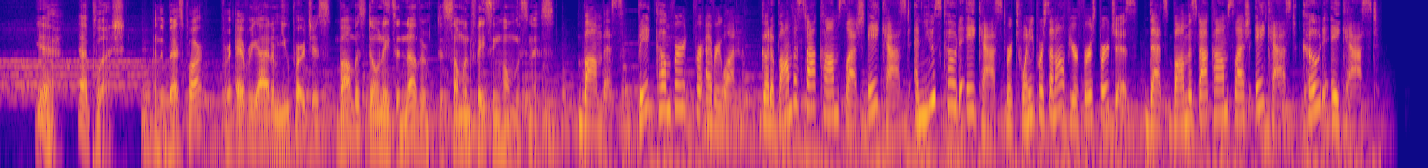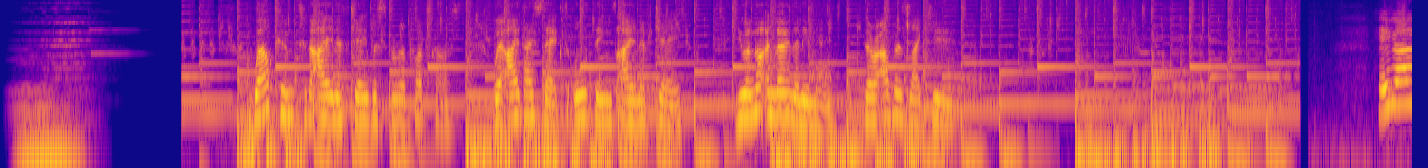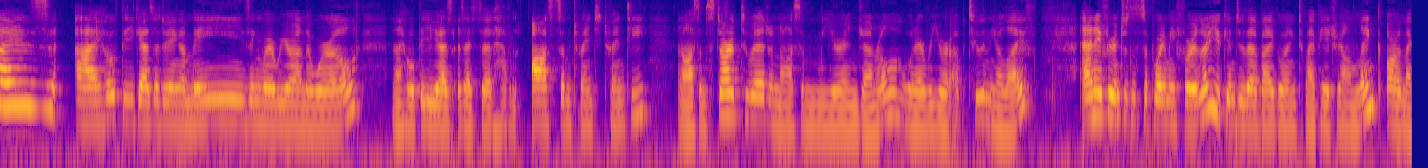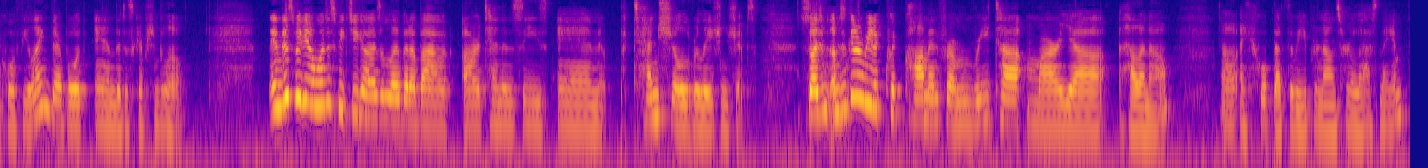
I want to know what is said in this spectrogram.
Yeah, that plush. And the best part, for every item you purchase, Bombas donates another to someone facing homelessness. Bombas, big comfort for everyone. Go to bombas.com slash ACAST and use code ACAST for 20% off your first purchase. That's bombas.com slash ACAST, code ACAST. Welcome to the INFJ Whisperer podcast, where I dissect all things INFJ. You are not alone anymore, there are others like you. Hey guys! I hope that you guys are doing amazing wherever you are in the world. And I hope that you guys, as I said, have an awesome 2020, an awesome start to it, an awesome year in general, whatever you're up to in your life. And if you're interested in supporting me further, you can do that by going to my Patreon link or my Ko-fi link. They're both in the description below. In this video, I want to speak to you guys a little bit about our tendencies and potential relationships. So I am just going to read a quick comment from Rita Maria Helena. Uh, I hope that's the way you pronounce her last name.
